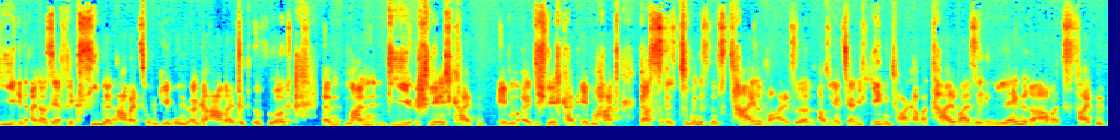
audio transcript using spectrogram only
wie in einer sehr flexiblen Arbeitsumgebung äh, gearbeitet wird, ähm, man die Schwierigkeiten eben äh, die Schwierigkeit eben hat, dass es zumindest teilweise, also jetzt ja nicht jeden Tag, aber teilweise längere Arbeitszeiten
